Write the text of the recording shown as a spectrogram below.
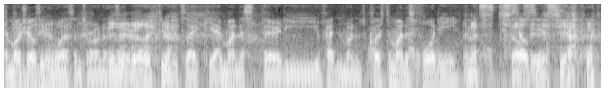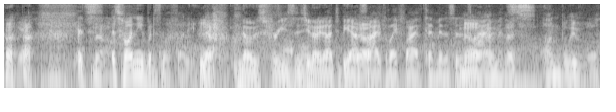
And Montreal's even worse than Toronto. Is it really? Dude, Yeah. it's like yeah, minus thirty. You've had minus close to minus forty. And that's Celsius. Celsius. Yeah. Yeah. It's No. it's funny, but it's not funny. Like, Yeah. nose freezes. You know, you have to be outside Yeah. for like five, ten minutes at a no, time. It's, that's unbelievable.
